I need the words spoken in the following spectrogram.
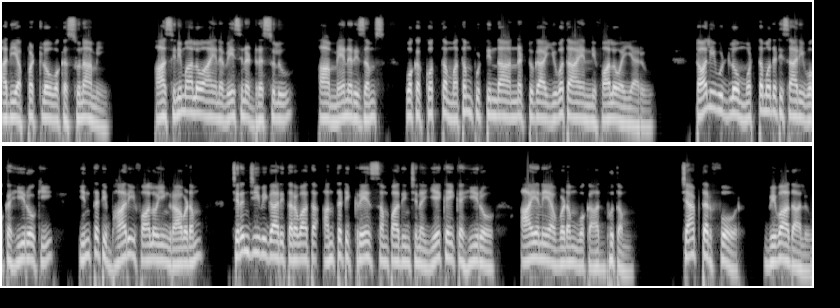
అది అప్పట్లో ఒక సునామీ. ఆ సినిమాలో ఆయన వేసిన డ్రెస్సులు ఆ మేనరిజమ్స్ ఒక కొత్త మతం పుట్టిందా అన్నట్టుగా యువత ఆయన్ని ఫాలో అయ్యారు. టాలీవుడ్లో మొట్టమొదటిసారి ఒక హీరోకి ఇంతటి భారీ ఫాలోయింగ్ రావడం చిరంజీవి గారి తర్వాత అంతటి క్రేజ్ సంపాదించిన ఏకైక హీరో ఆయనే అవ్వడం ఒక అద్భుతం. చాప్టర్ ఫోర్ వివాదాలు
